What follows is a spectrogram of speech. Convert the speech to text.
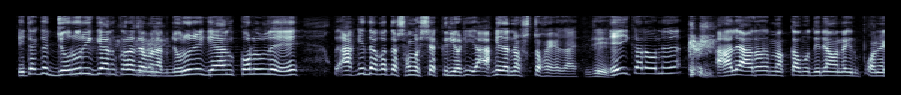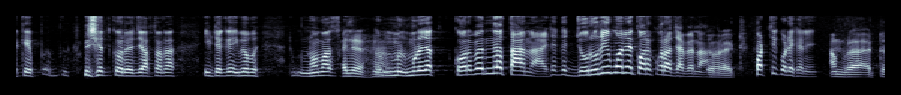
এটাকে জরুরি জ্ঞান করা যাবে না। জরুরি জ্ঞান করলে আকিদাগত সমস্যা ক্রিয়েট আকিদা নষ্ট হয়ে যায়। এই কারণে আহলে আরও মক্কা মদিনা অনেক অনেকে নিষেধ করে যে আপনারা এটাকে এইভাবে নমাজ হ্যাঁ। মোনাজাত করবেন না তা না। এটাকে জরুরি মনে করে করা যাবে না. পার্থক্য এখানে। আমরা একটা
